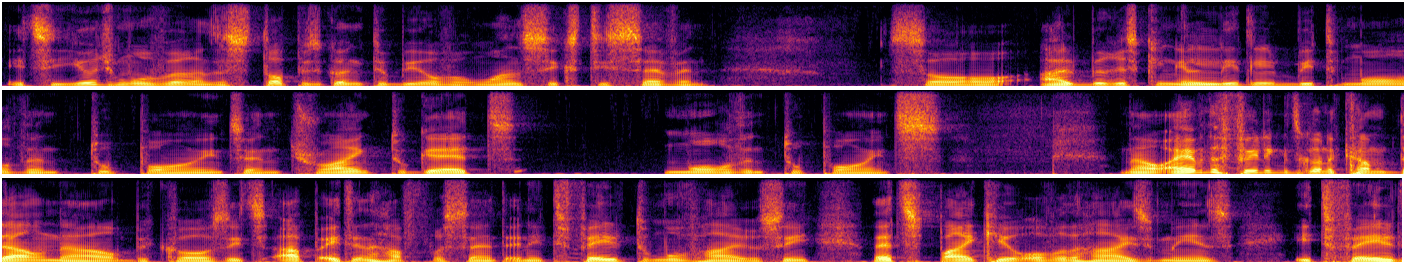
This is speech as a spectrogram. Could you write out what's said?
It's a huge mover and the stop is going to be over 167. So I'll be risking a little bit more than two points and trying to get more than two points. Now I have the feeling it's going to come down now because it's up 8.5% and it failed to move higher. You see that spike here over the highs means it failed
